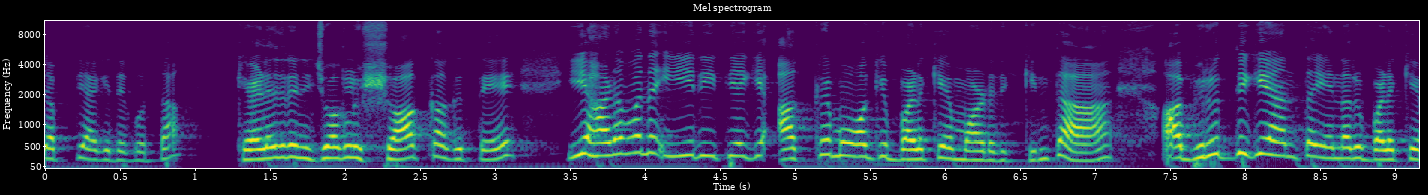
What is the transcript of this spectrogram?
ಜಪ್ತಿಯಾಗಿದೆ ಗೊತ್ತಾ? ಕೇಳಿದ್ರೆ ನಿಜವಾಗ್ಲೂ ಶಾಕ್ ಆಗುತ್ತೆ. ಈ ಹಣವನ್ನು ಈ ರೀತಿಯಾಗಿ ಅಕ್ರಮವಾಗಿ ಬಳಕೆ ಮಾಡೋದಕ್ಕಿಂತ ಅಭಿವೃದ್ಧಿಗೆ ಅಂತ ಏನಾದರೂ ಬಳಕೆ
